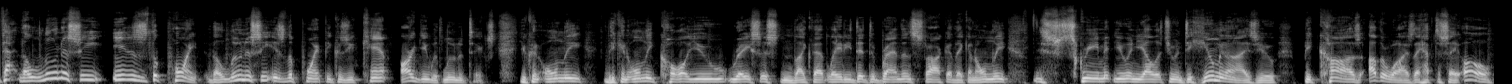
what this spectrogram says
that the lunacy is the point. The lunacy is the point because you can't argue with lunatics. You can only they can only call you racist and like that lady did to Brandon Straka, they can only scream at you and yell at you and dehumanize you because otherwise they have to say, "Oh,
